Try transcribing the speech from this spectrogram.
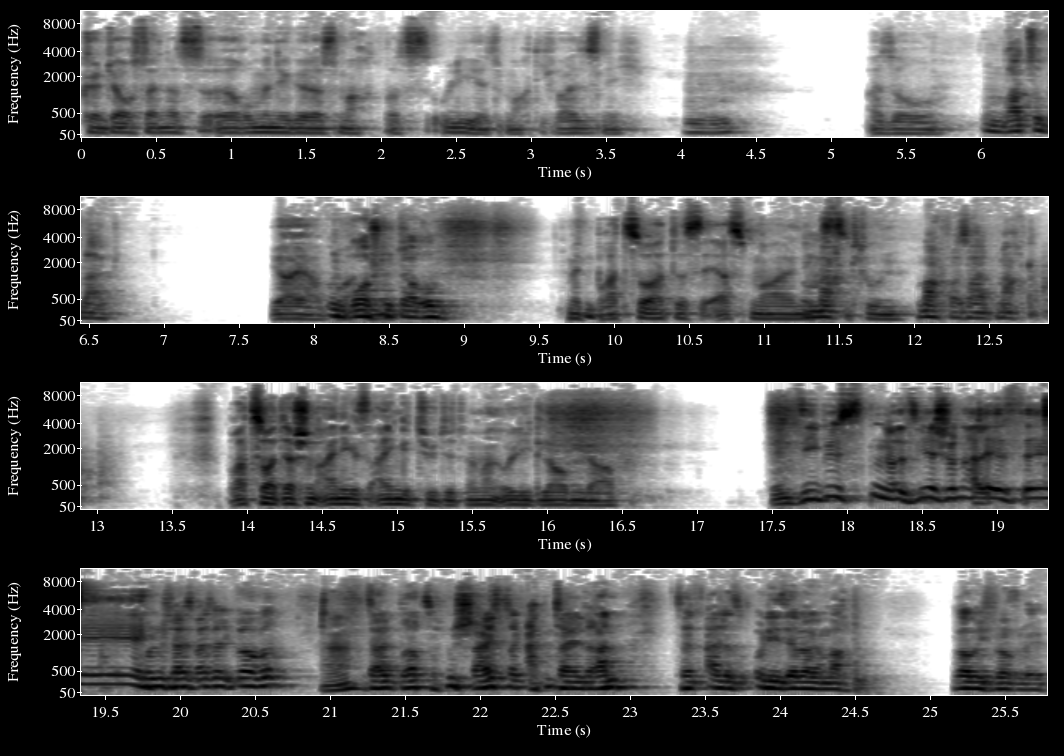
Könnte ja auch sein, dass äh, Rummenigge das macht, was Uli jetzt macht. Ich weiß es nicht. Mhm. Also, Und Bratzo bleibt. ja, ja. Und Bra- wurschtelt darum. Mit Brazzo hat es erstmal nichts Macht. zu tun. Macht, was er halt macht. Brazzo hat ja schon einiges eingetütet, wenn man Uli glauben darf. Wenn Sie wüssten, was wir schon alles. Äh. Und Scheiß, weißt du, was ich glaube? Ja? Da hat Bratzo einen Scheißdreckanteil dran. Das hat alles Uli selber gemacht. Glaube ich wirklich.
